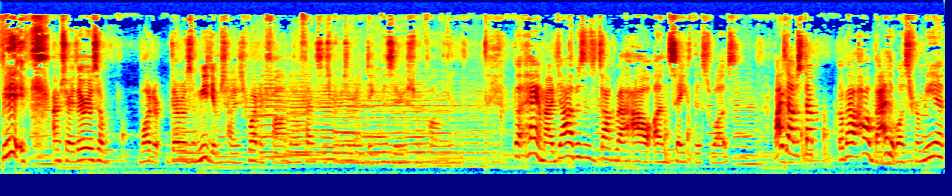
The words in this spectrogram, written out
big. I'm sorry, there was a water there was a medium-sized waterfall, no fences preventing visitors from falling in. But hey, my job isn't to talk about how unsafe this was. My job is to talk about how bad it was for me and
